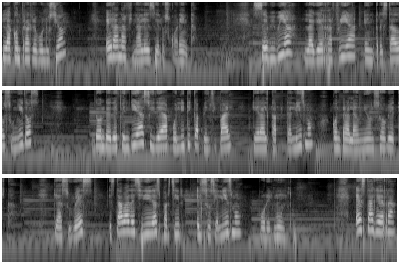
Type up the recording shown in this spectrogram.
La Contrarrevolución eran a finales de los 40. Se vivía la Guerra Fría entre Estados Unidos, donde defendía su idea política principal, que era el capitalismo, contra la Unión Soviética, que a su vez estaba decidida a esparcir el socialismo por el mundo. Esta guerra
